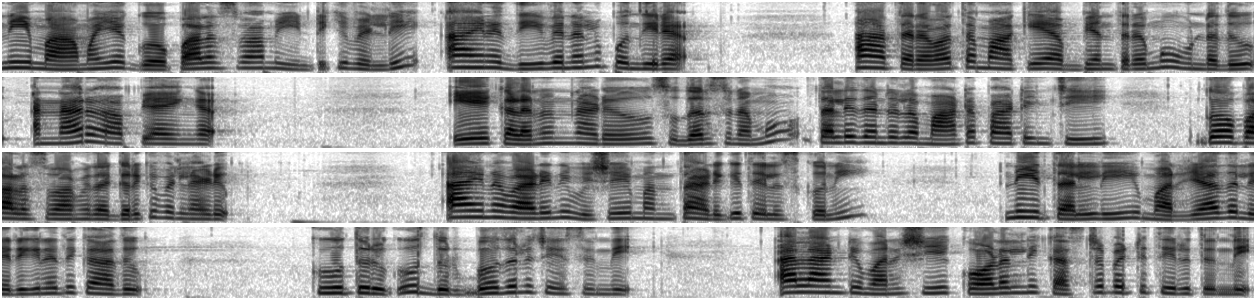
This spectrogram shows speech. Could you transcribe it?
నీ మామయ్య గోపాలస్వామి ఇంటికి వెళ్ళి ఆయన దీవెనలు పొందిరా. ఆ తర్వాత మాకే అభ్యంతరము ఉండదు అన్నారు ఆప్యాయంగా. ఏ కళనున్నాడో సుదర్శనము తల్లిదండ్రుల మాట పాటించి గోపాలస్వామి దగ్గరికి వెళ్ళాడు. ఆయన వాడిని విషయమంతా అడిగి తెలుసుకొని నీ తల్లి మర్యాదలెరిగినది కాదు కూతురుకు దుర్బోధలు చేసింది. అలాంటి మనిషి కోడల్ని కష్టపెట్టి తీరుతుంది.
